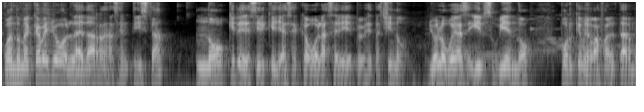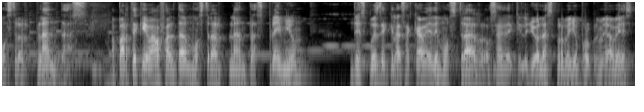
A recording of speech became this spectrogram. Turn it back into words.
Cuando me acabe yo la edad renacentista, no quiere decir que ya se acabó la serie de PvZ chino. Yo lo voy a seguir subiendo porque me va a faltar mostrar plantas. Aparte que va a faltar mostrar plantas premium, Después de que las acabe de mostrar, o sea, de que yo las pruebe yo por primera vez,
